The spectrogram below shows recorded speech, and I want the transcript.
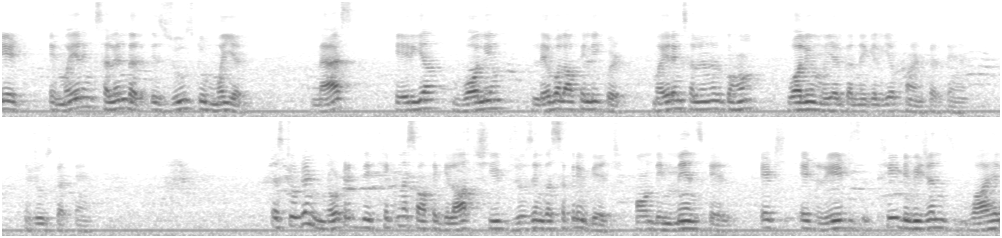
Eight a measuring cylinder is use to measure mass area volume level of a liquid measuring cylinder को हम वॉल्यूम मयर करने के लिए फाइंड करते हैं यूज़ करते हैं। Student student noted the thickness of a glass sheet using a screw gauge on the main scale. It, reads three divisions while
